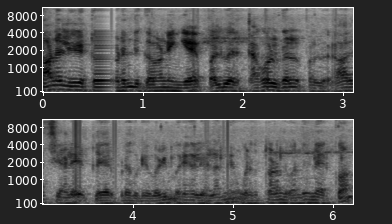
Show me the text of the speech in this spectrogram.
காணொலியை தொடர்ந்து கவனிங்க. பல்வேறு தகவல்கள் பல்வேறு ஆராய்ச்சி நிலையத்தில் ஏற்படக்கூடிய வழிமுறைகள் எல்லாமே உங்களுக்கு தொடர்ந்து வந்துன்னு இருக்கும்.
